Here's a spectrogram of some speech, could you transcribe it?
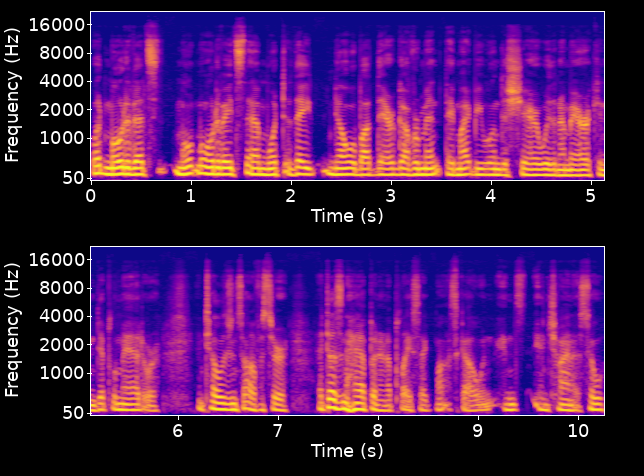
what motivates motivates them. What do they know about their government? They might be willing to share with an American diplomat or intelligence officer. That doesn't happen in a place like Moscow in, in, in China. So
